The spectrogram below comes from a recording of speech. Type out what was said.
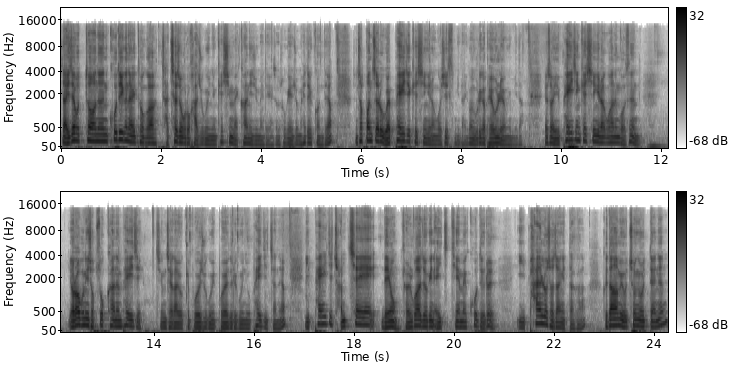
자 이제부터는 CodeIgniter가 자체적으로 가지고 있는 caching 메커니즘에 대해서 소개 좀 해드릴 건데요. 첫 번째로 웹페이지 caching이라는 것이 있습니다. 이건 우리가 배울 내용입니다. 그래서 이 페이지 caching이라고 하는 것은 여러분이 접속하는 페이지 지금 제가 이렇게 보여주고 보여드리고 있는 이 페이지 있잖아요. 이 페이지 전체의 내용, 결과적인 HTML 코드를 이 파일로 저장했다가 그 다음에 요청이 올 때는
